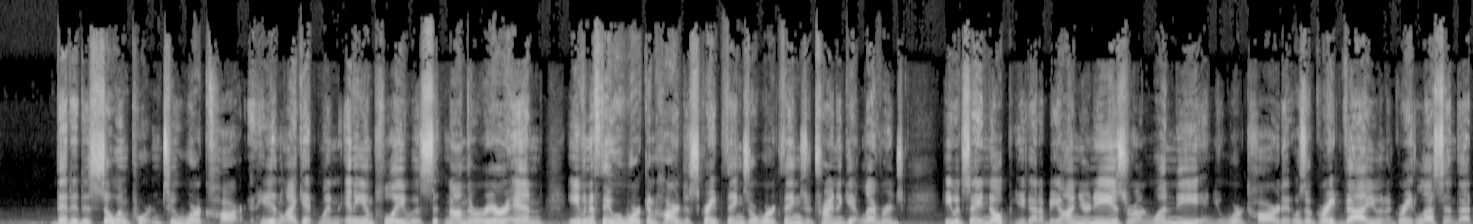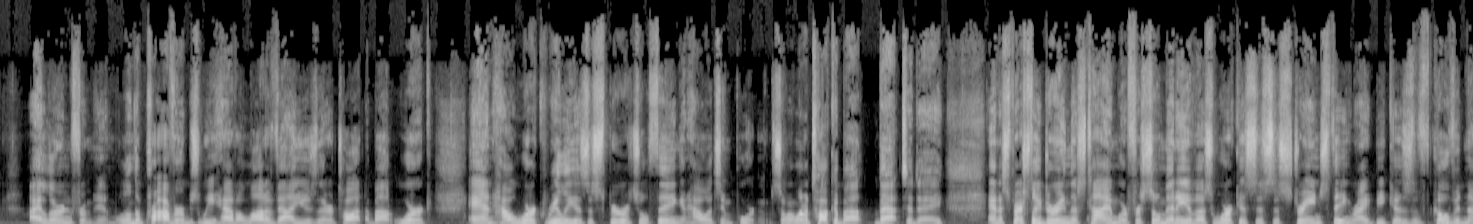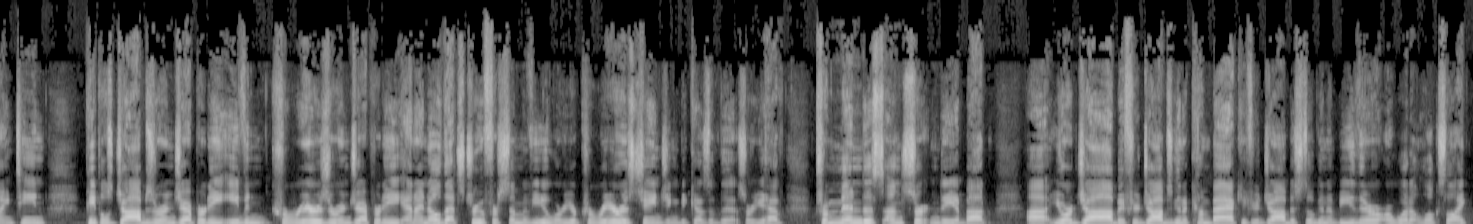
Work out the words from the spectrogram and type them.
that it is so important to work hard. And he didn't like it when any employee was sitting on the rear end, even if they were working hard to scrape things or work things or trying to get leverage. He would say, nope, you got to be on your knees or on one knee and you worked hard. It was a great value and a great lesson that I learned from him. Well, in the Proverbs, we have a lot of values that are taught about work and how work really is a spiritual thing and how it's important. So I want to talk about that today. And especially during this time where for so many of us, work is just a strange thing, right? Because of COVID-19, people's jobs are in jeopardy, even careers are in jeopardy. And I know that's true for some of you where your career is changing because of this, or you have tremendous uncertainty about uh, your job, if your job's going to come back, if your job is still going to be there, or what it looks like.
